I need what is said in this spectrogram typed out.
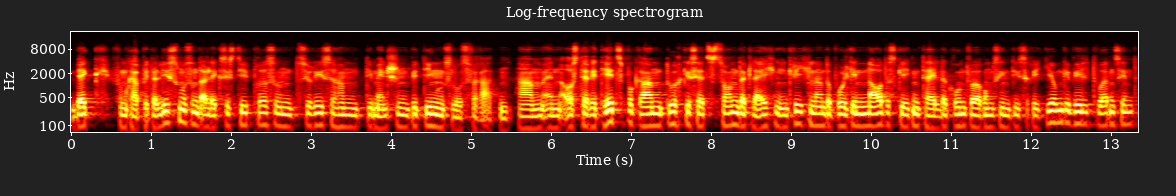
weg vom Kapitalismus und Alexis Tsipras und Syriza haben die Menschen bedingungslos verraten, haben ein Austeritätsprogramm durchgesetzt, sondergleichen in Griechenland, obwohl genau das Gegenteil der Grund war, warum sie in diese Regierung gewählt worden sind.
